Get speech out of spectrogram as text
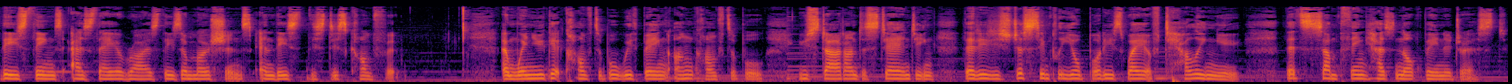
these things as they arise, these emotions and these, this discomfort. And when you get comfortable with being uncomfortable, you start understanding that it is just simply your body's way of telling you that something has not been addressed.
